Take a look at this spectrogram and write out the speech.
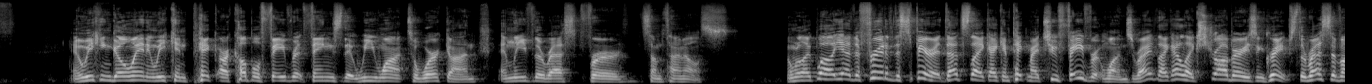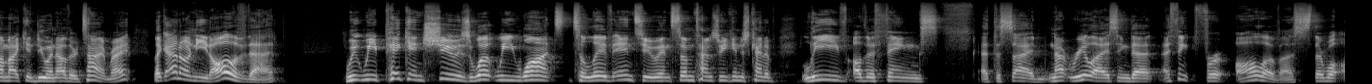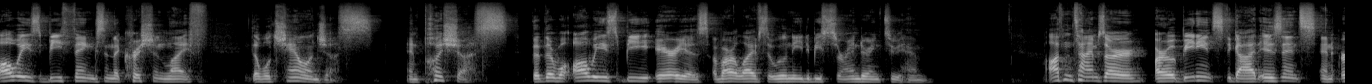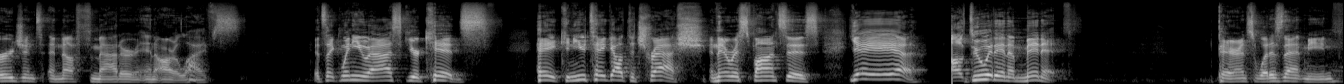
And we can go in and we can pick our couple favorite things that we want to work on and leave the rest for sometime else. And we're like, well, yeah, the fruit of the Spirit, that's like I can pick my two favorite ones, right? Like I like strawberries and grapes. The rest of them I can do another time, right? Like I don't need all of that. We, we pick and choose what we want to live into, and sometimes we can just kind of leave other things at the side, not realizing that I think for all of us, there will always be things in the Christian life that will challenge us and push us, that there will always be areas of our lives that we'll need to be surrendering to Him. Oftentimes, our, our obedience to God isn't an urgent enough matter in our lives. It's like when you ask your kids, hey, can you take out the trash? And their response is, yeah, yeah, yeah, I'll do it in a minute. Parents, what does that mean?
